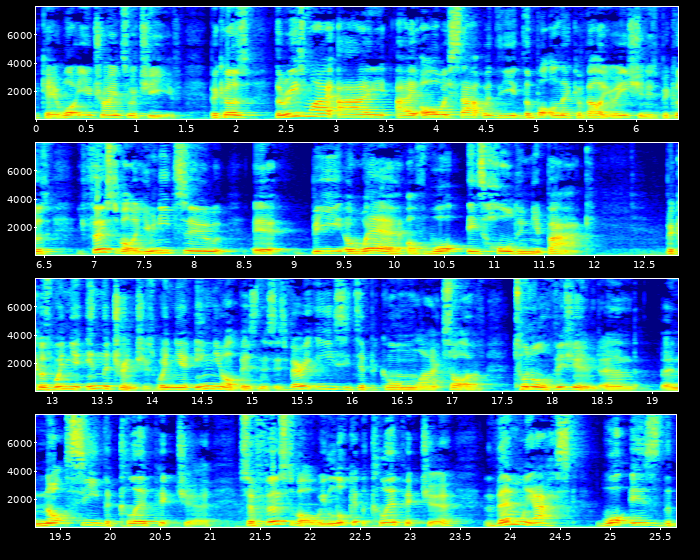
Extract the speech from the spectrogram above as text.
Okay, what are you trying to achieve? Because the reason why I, I always start with the, the bottleneck evaluation is because, first of all, you need to uh, be aware of what is holding you back. Because when you're in the trenches, when you're in your business, it's very easy to become like sort of tunnel visioned and, and not see the clear picture. So, first of all, we look at the clear picture, then we ask, what is the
